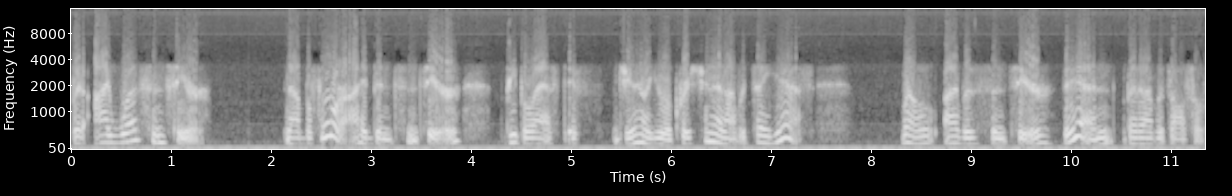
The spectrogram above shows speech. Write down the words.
But I was sincere. Now, before I had been sincere, people asked if, June, are you a Christian? And I would say yes. Well, I was sincere then, but I was also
